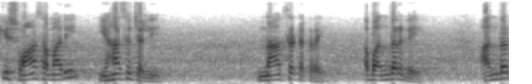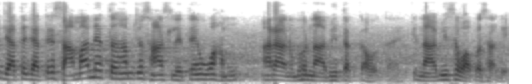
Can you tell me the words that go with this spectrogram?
कि श्वास हमारी यहाँ से चली, नाक से टकराई, अब अंदर गई। अंदर जाते जाते सामान्यतः हम जो सांस लेते हैं, वो हमारा अनुभव नाभि तक का होता है कि नाभि से वापस आ गए।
